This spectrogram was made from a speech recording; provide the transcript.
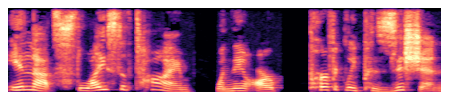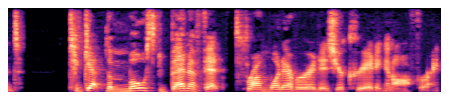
in that slice of time when they are perfectly positioned to get the most benefit from whatever it is you're creating and offering.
